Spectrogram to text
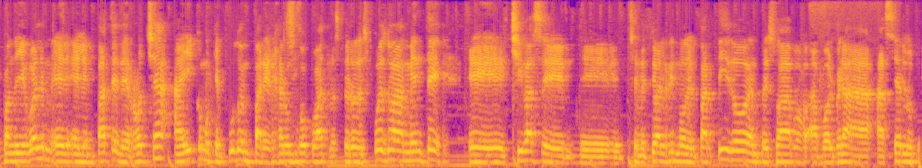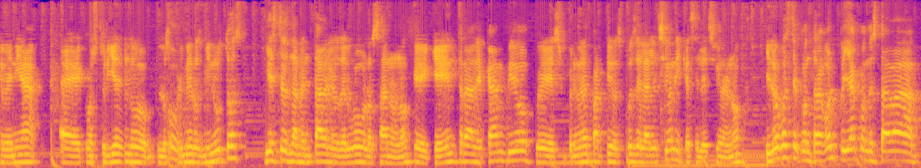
cuando llegó el, el- el empate de Rocha, ahí como que pudo emparejar un poco Atlas, pero después nuevamente eh, Chivas eh, eh, se metió al ritmo del partido, empezó a, vo- a volver a, a hacer lo que venía eh, construyendo los Oh. primeros minutos. Y esto es lamentable lo del huevo Lozano, ¿no? Que, que entra de cambio, pues, su primer partido después de la lesión y que se lesiona, ¿no? Y luego este contragolpe, ya cuando estaba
